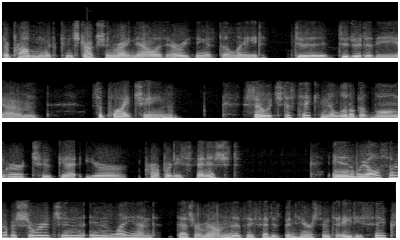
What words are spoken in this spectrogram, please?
The problem with construction right now is everything is delayed due to, due to the um, supply chain. So it's just taking a little bit longer to get your properties finished. And we also have a shortage in, in land. Desert Mountain, as I said, has been here since 86.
